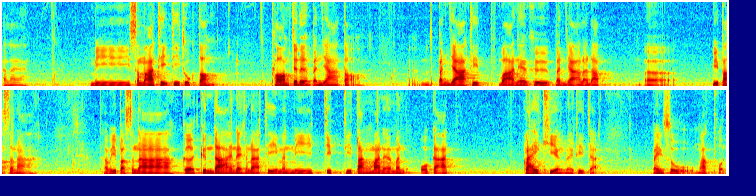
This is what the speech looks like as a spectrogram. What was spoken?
อะไรมีสมาธิที่ถูกต้องพร้อมจะเดินปัญญาต่อ ปัญญาที่ว่านี่ก็คือปัญญาระดับวิปัสสนา ถ้าวิปัสสนาเกิดขึ้นได้ในขณะที่มันมีจิตที่ตั้งมั่นนะมันโอกาสใกล้เคียงเลยที่จะไปสู่มรรคผล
